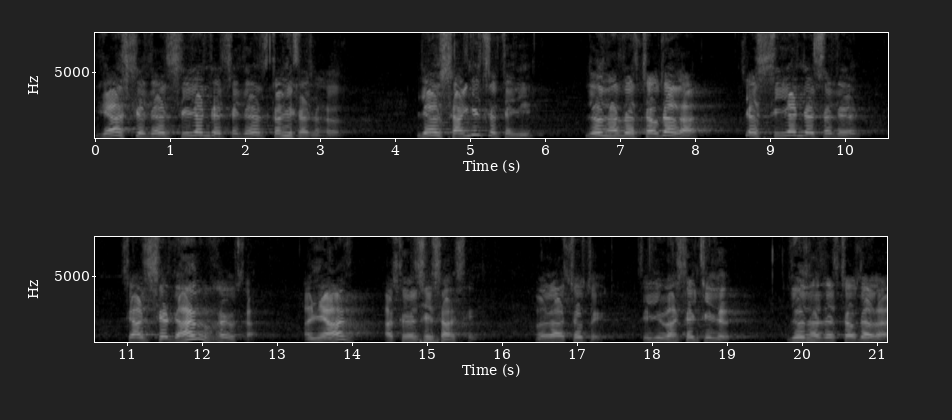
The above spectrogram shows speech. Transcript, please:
गॅसचे दर सिलेंडरचे दर कमी करणार आहोत. ज्यावेळेस सांगितलं त्यांनी दोन हजार चौदाला त्या सिलेंडरचा दर चारशे दहा रुपये होता आणि आज अकराशे सहाशे. मला आठवतं आहे त्यांनी भाषण केलं दोन हजार चौदाला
